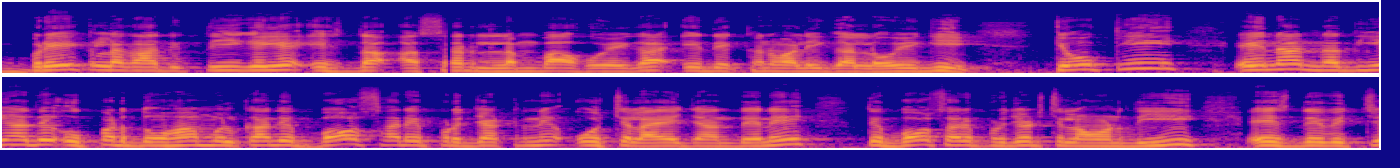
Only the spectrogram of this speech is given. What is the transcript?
ਬ੍ਰੇਕ ਲਗਾ ਦਿੱਤੀ ਗਈ ਹੈ ਇਸ ਦਾ ਅਸਰ ਲੰਬਾ ਹੋਏਗਾ ਇਹ ਦੇਖਣ ਵਾਲੀ ਗੱਲ ਹੋਏਗੀ। ਕਿਉਂਕਿ ਇਹਨਾਂ ਨਦੀਆਂ ਦੇ ਉੱਪਰ ਦੋਹਾਂ ਮੁਲਕਾਂ ਦੇ ਬਹੁਤ ਸਾਰੇ ਪ੍ਰੋਜੈਕਟ ਨੇ, ਉਹ ਚਲਾਏ ਜਾਂਦੇ ਨੇ ਤੇ ਬਹੁਤ ਸਾਰੇ ਪ੍ਰੋਜੈਕਟ ਚਲਾਉਣ ਦੀ ਇਸ ਦੇ ਵਿੱਚ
